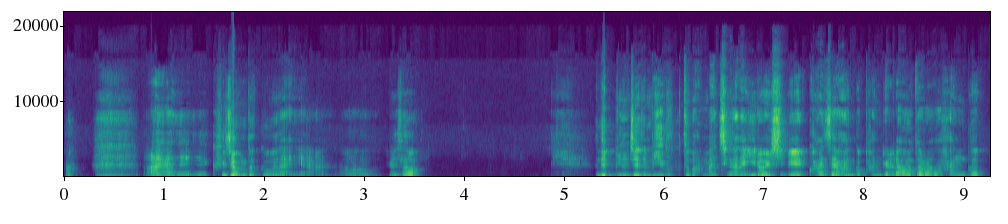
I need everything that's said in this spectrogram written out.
아, 아니, 아니, 그 정도 급은 아니야. 어, 그래서, 근데 문제는 미국도 만만치가 않아. 1월 10일 관세 환급 판결 나오더라도 환급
